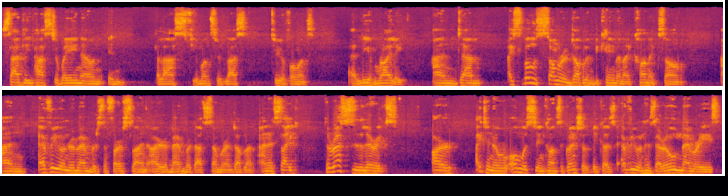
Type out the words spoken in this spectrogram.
sadly passed away now in, in, the last few months or the last three or four months, uh, Liam Reilly, and um, I suppose "Summer in Dublin" became an iconic song, and everyone remembers the first line. I remember that summer in Dublin, and it's like the rest of the lyrics are I don't know almost inconsequential because everyone has their own memories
